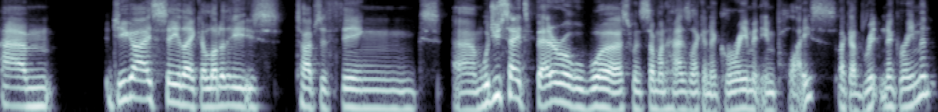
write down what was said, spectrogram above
um, do you guys see like a lot of these types of things um, would you say it's better or worse when someone has like an agreement in place like a written agreement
